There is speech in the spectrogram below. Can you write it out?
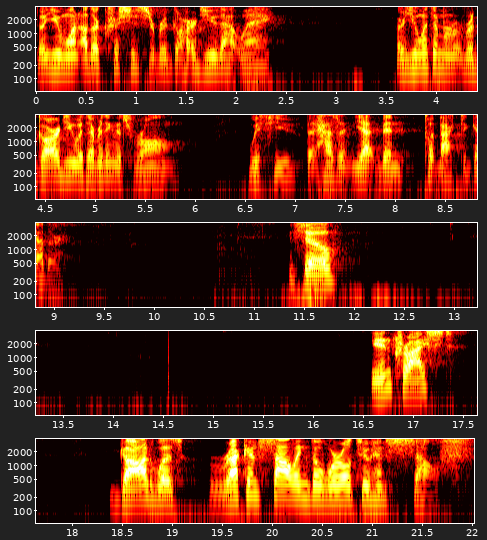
Don't you want other Christians to regard you that way? Or do you want them to regard you with everything that's wrong with you that hasn't yet been put back together? And so, in Christ, God was reconciling the world to himself,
